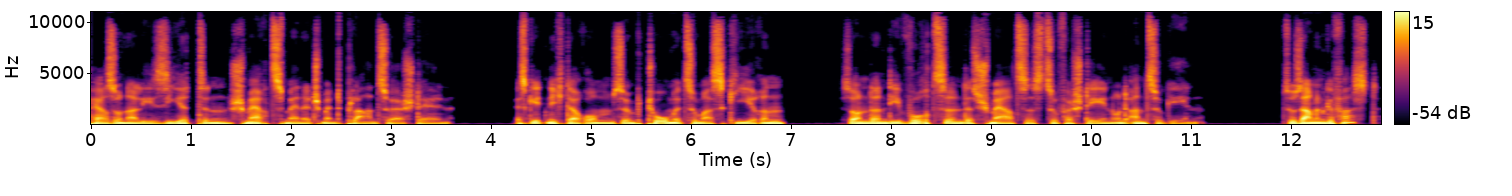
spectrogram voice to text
personalisierten Schmerzmanagementplan zu erstellen. Es geht nicht darum, Symptome zu maskieren, sondern die Wurzeln des Schmerzes zu verstehen und anzugehen. Zusammengefasst?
